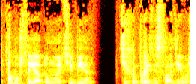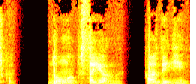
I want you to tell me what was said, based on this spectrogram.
«Потому что я думаю о тебе», – тихо произнесла девушка. «Думаю постоянно, каждый день».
